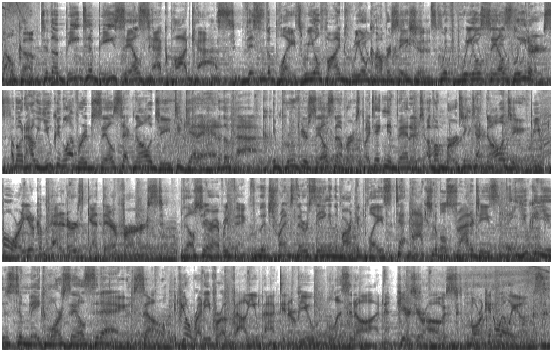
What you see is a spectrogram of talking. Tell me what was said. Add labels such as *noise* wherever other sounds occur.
Welcome to the B2B Sales Tech Podcast. This is the place where you'll find real conversations with real sales leaders about how you can leverage sales technology to get ahead of the pack. Improve your sales numbers by taking advantage of emerging technology before your competitors get there first. They'll share everything from the trends they're seeing in the marketplace to actionable strategies that you can use to make more sales today. So, if you're ready for a value packed interview, listen Listen on. Here's your host, Morgan Williams.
